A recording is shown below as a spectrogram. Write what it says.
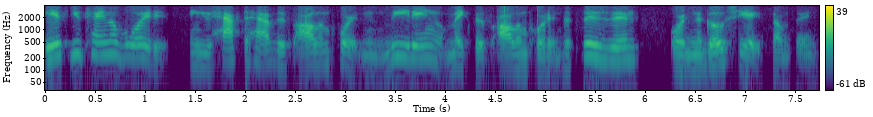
if you can't avoid it and you have to have this all important meeting, make this all important decision, or negotiate something,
